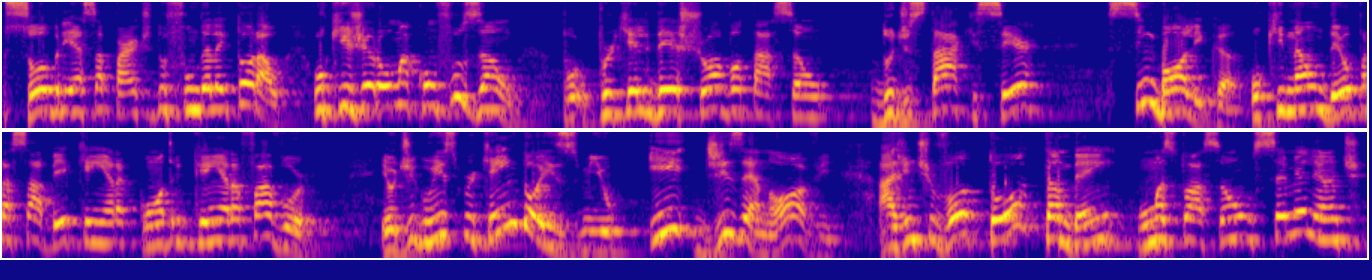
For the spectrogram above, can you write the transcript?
sobre essa parte do fundo eleitoral, o que gerou uma confusão, porque ele deixou a votação do destaque ser simbólica, o que não deu para saber quem era contra e quem era a favor. Eu digo isso porque em 2019 a gente votou também uma situação semelhante.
